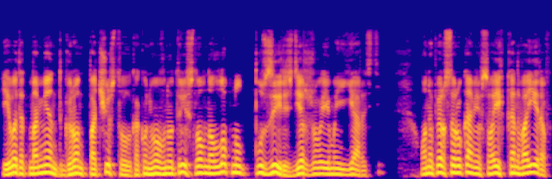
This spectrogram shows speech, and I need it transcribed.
и в этот момент Гронт почувствовал, как у него внутри словно лопнул пузырь сдерживаемой ярости. Он уперся руками в своих конвоиров,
